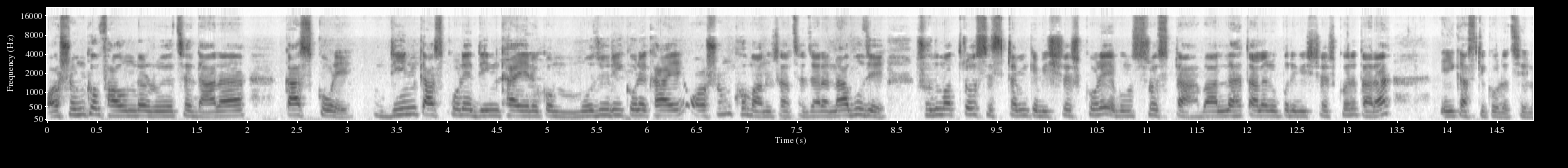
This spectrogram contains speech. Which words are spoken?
অসংখ্য ফাউন্ডার রয়েছে যারা কাজ করে, দিন কাজ করে, দিন খায়, এরকম মজুরি করে খায়, অসংখ্য মানুষ আছে যারা না বুঝে শুধুমাত্র সিস্টেমকে বিশ্বাস করে এবং স্রষ্টা বা আল্লাহ তালার উপরে বিশ্বাস করে তারা এই কাজটি করেছিল।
